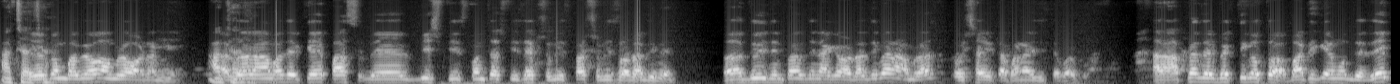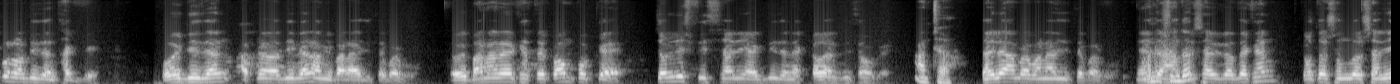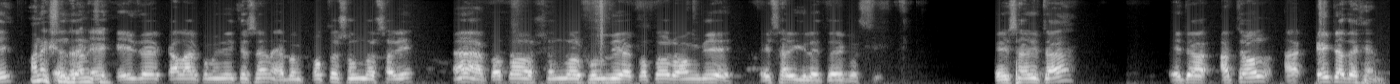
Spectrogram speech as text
আচ্ছা আচ্ছা। এরকম ভাবেও আমরা অর্ডার নিই। আর আচ্ছা যারা আমাদেরকে পাঁচ বিশ পিস পঞ্চাশ পিস একশো পিস পাঁচশো পিস অর্ডার দিবেন দুই দিন পাঁচ দিন আগে অর্ডার দিবেন আমরা ওই শাড়িটা বানাই দিতে পারব। আর আপনাদের ব্যক্তিগত বাটিকের মধ্যে যে কোনো ডিজাইন থাকবে। ওই ডিজাইন আপনারা দিবেন আমি বানায় দিতে পারব। ওই বানানোর ক্ষেত্রে কমপক্ষে চল্লিশ পিস শাড়ি এক ডিজাইন এক কালার দিতে হবে। আচ্ছা। তাইলে আমরা বানায় দিতে পারব। শাড়িটা দেখেন কত সুন্দর শাড়ি। অনেক সুন্দর। এই- যে কালার কমিউনিকেশন এবং কত সুন্দর শাড়ি হ্যাঁ কত সুন্দর ফুল দিয়ে কত রং দিয়ে এই শাড়িগুলো তৈরি করছি। এই শাড়িটা এটা আচল আর এইটা দেখেন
